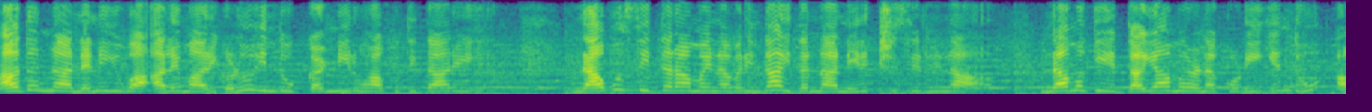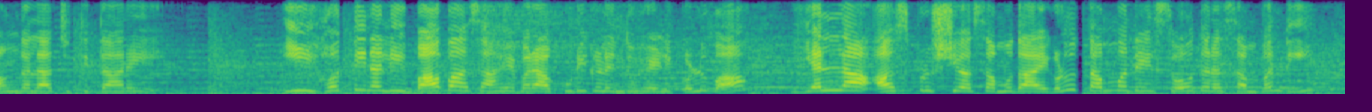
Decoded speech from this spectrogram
ಅದನ್ನ ನೆನೆಯುವ ಅಲೆಮಾರಿಗಳು ಇಂದು ಕಣ್ಣೀರು ಹಾಕುತ್ತಿದ್ದಾರೆ. ನಾವು ಸಿದ್ದರಾಮಯ್ಯನವರಿಂದ ಇದನ್ನ ನಿರೀಕ್ಷಿಸಿರಲಿಲ್ಲ. ನಮಗೆ ದಯಾಮರಣ ಕೊಡಿ ಎಂದು ಅಂಗಲಾಚುತ್ತಿದ್ದಾರೆ. ಈ ಹೊತ್ತಿನಲ್ಲಿ ಬಾಬಾ ಸಾಹೇಬರ ಕುಡಿಗಳೆಂದು ಹೇಳಿಕೊಳ್ಳುವ ಎಲ್ಲ ಅಸ್ಪೃಶ್ಯ ಸಮುದಾಯಗಳು ತಮ್ಮದೇ ಸೋದರ ಸಂಬಂಧಿ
